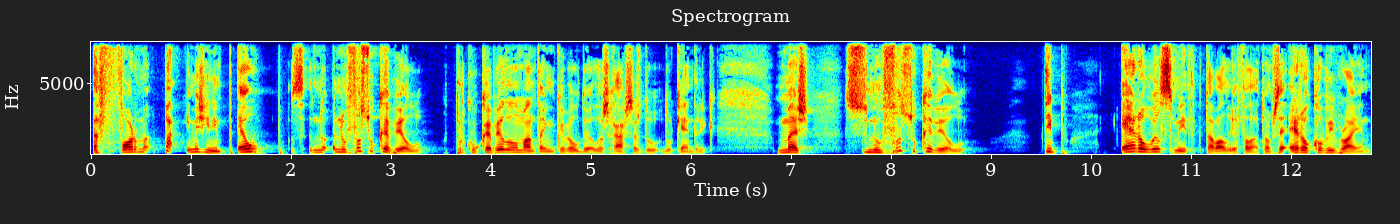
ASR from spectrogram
a forma. Pá, imaginem, é o, não fosse o cabelo porque o cabelo ele mantém o cabelo dele, as rastas do, do Kendrick. Mas se não fosse o cabelo, tipo, era o Will Smith que estava ali a falar. Perceber? Era o Kobe Bryant.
